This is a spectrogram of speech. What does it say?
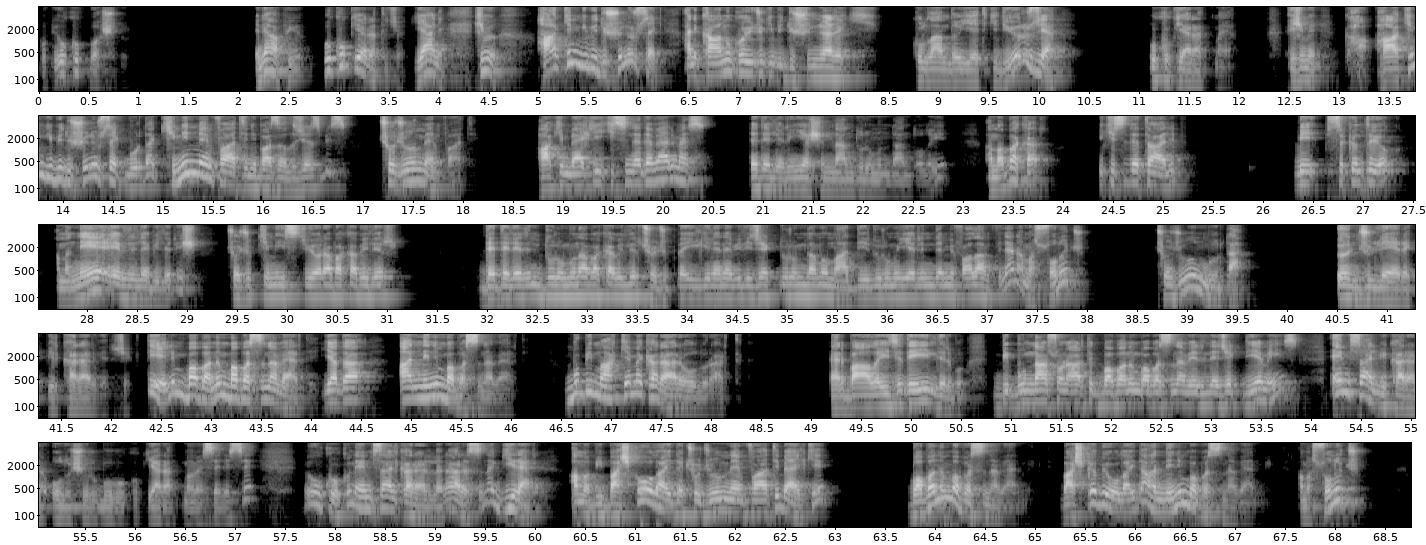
Bu bir hukuk boşluğu. E ne yapıyor? Hukuk yaratacak. Yani şimdi hakim gibi düşünürsek hani kanun koyucu gibi düşünerek kullandığı yetki diyoruz ya hukuk yaratmaya. E şimdi ha- hakim gibi düşünürsek burada kimin menfaatini baz alacağız biz? Çocuğun menfaati. Hakim belki ikisine de vermez. Dedelerin yaşından durumundan dolayı. Ama bakar ikisi de talip. Bir sıkıntı yok. Ama neye evrilebilir iş? Çocuk kimi istiyora bakabilir. Dedelerin durumuna bakabilir. Çocukla ilgilenebilecek durumda mı? Maddi durumu yerinde mi falan filan. Ama sonuç çocuğun burada öncülleyerek bir karar verecek. Diyelim babanın babasına verdi ya da annenin babasına verdi. Bu bir mahkeme kararı olur artık. Yani bağlayıcı değildir bu. Bundan sonra artık babanın babasına verilecek diyemeyiz. Emsal bir karar oluşur bu hukuk yaratma meselesi. Hukukun emsal kararları arasına girer. Ama bir başka olayda çocuğun menfaati belki babanın babasına vermek. Başka bir olayda annenin babasına vermek. Ama sonuç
